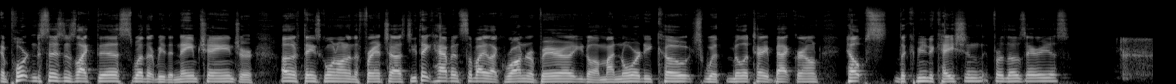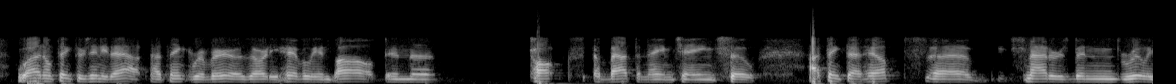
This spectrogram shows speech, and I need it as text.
important decisions like this, whether it be the name change or other things going on in the franchise, do you think having somebody like Ron Rivera, you know, a minority coach with military background helps the communication for those areas? Well, I don't think there's any doubt. I think Rivera is already heavily involved in the talks about the name change, so I think that helps. Uh, Snyder's been really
